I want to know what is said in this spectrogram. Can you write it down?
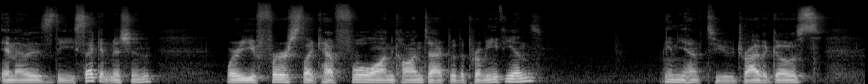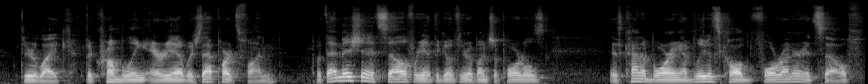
And that is the second mission where you first like have full on contact with the Prometheans and you have to drive a ghost through like the crumbling area, which that part's fun. But that mission itself where you have to go through a bunch of portals is kind of boring. I believe it's called Forerunner itself.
